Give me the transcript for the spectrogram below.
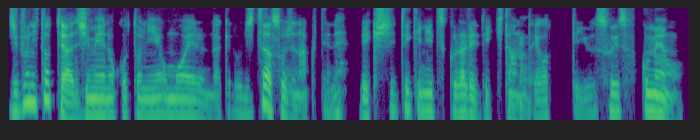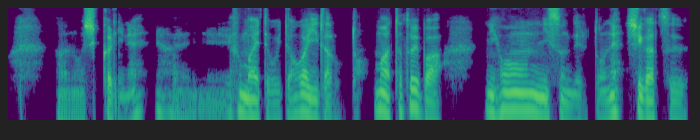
自分にとっては自明のことに思えるんだけど、実はそうじゃなくてね、歴史的に作られてきたんだよっていう、そういう側面をあのしっかりね、えー踏まえておいた方がいいだろうと。まあ、例えば、日本に住んでるとね、4月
